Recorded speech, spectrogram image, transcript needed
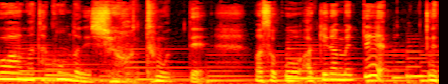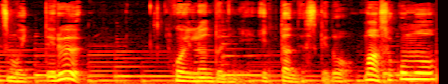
こはまた今度にしようと思って、まあ、そこを諦めていつも行ってるコインランドリーに行ったんですけどまあそこも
